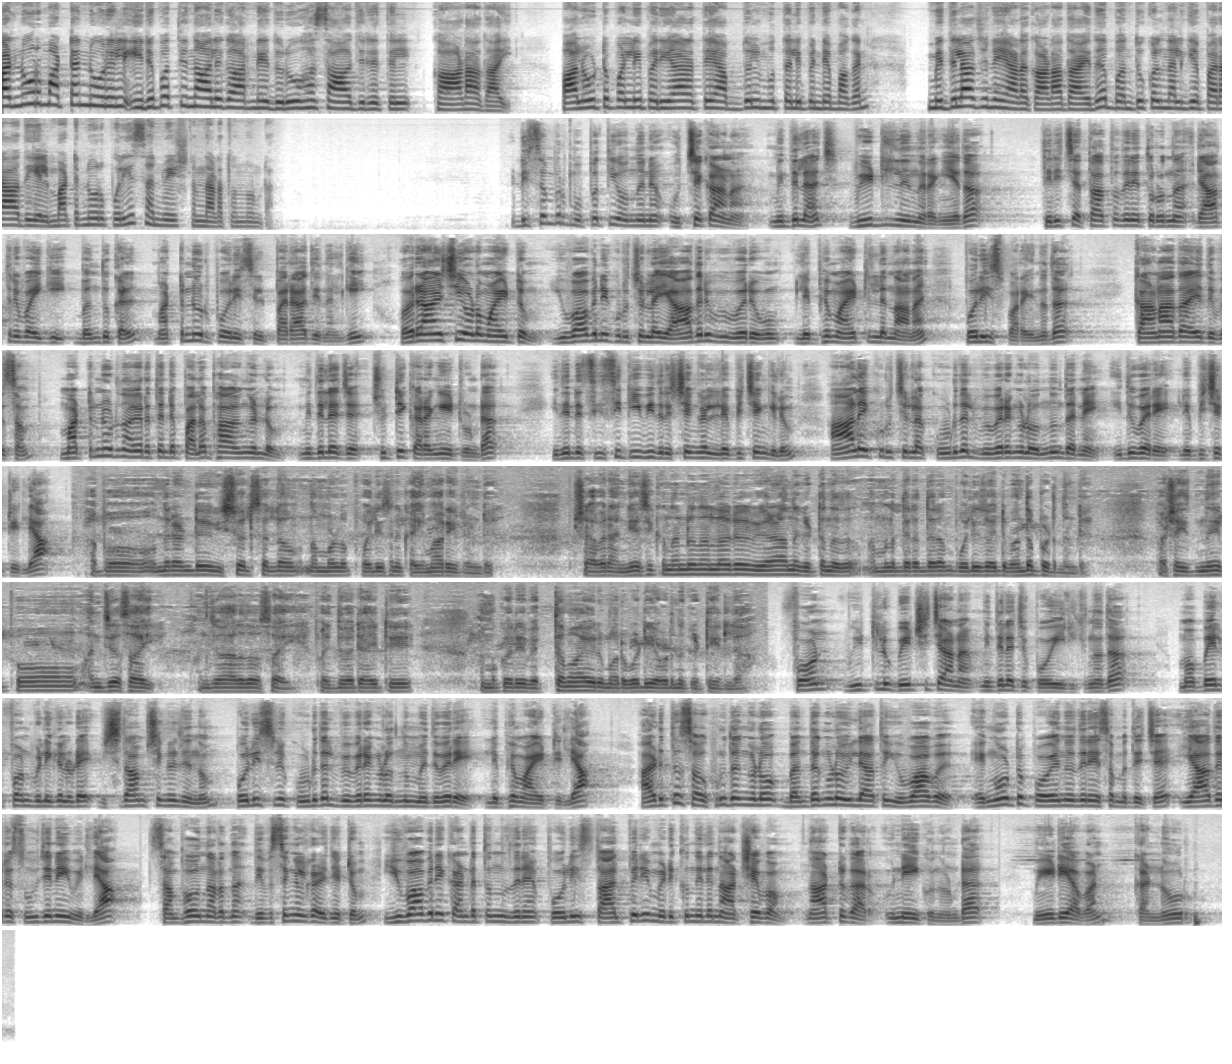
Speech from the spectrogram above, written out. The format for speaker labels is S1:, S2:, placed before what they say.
S1: കണ്ണൂർ മട്ടന്നൂരിൽ ഇരുപത്തിനാലുകാരനെ ദുരൂഹ സാഹചര്യത്തിൽ കാണാതായി. പാലോട്ടുപള്ളി പരിയാരത്തെ അബ്ദുൽ മുത്തലിബിന്റെ മകൻ മിഥിലാജിനെയാണ് കാണാതായത്. ബന്ധുക്കൾ നൽകിയ പരാതിയിൽ മട്ടന്നൂർ പോലീസ് അന്വേഷണം നടത്തുന്നുണ്ട്.
S2: ഡിസംബർ മുപ്പത്തിയൊന്നിന് ഉച്ചക്കാണ് മിഥിലാജ് വീട്ടിൽ നിന്നിറങ്ങിയത്. തിരിച്ചെത്താത്തതിനെ തുടർന്ന് രാത്രി വൈകി ബന്ധുക്കൾ മട്ടന്നൂർ പോലീസിൽ പരാതി നൽകി. ഒരാഴ്ചയോളമായിട്ടും യുവാവിനെ കുറിച്ചുള്ള യാതൊരു വിവരവും ലഭ്യമായിട്ടില്ലെന്നാണ് പോലീസ് പറയുന്നത്. കാണാതായ ദിവസം മട്ടന്നൂർ നഗരത്തിന്റെ പല ഭാഗങ്ങളിലും മിഥിലജ് ചുറ്റിക്കറങ്ങിയിട്ടുണ്ട്. ഇതിന്റെ സി സി ടി വി ദൃശ്യങ്ങൾ ലഭിച്ചെങ്കിലും ആളെക്കുറിച്ചുള്ള കൂടുതൽ വിവരങ്ങളൊന്നും തന്നെ ഇതുവരെ ലഭിച്ചിട്ടില്ല.
S3: അപ്പോൾ ഒന്ന് രണ്ട് വിഷ്വൽസ് എല്ലാം നമ്മൾ പോലീസിന് കൈമാറിയിട്ടുണ്ട്. പക്ഷെ അവർ അന്വേഷിക്കുന്നുണ്ട് എന്നുള്ളൊരു വിവരമാണ് കിട്ടുന്നത്. നമ്മൾ നിരന്തരം പോലീസുമായിട്ട് ബന്ധപ്പെടുന്നുണ്ട്. പക്ഷേ ഇന്നിപ്പോൾ അഞ്ച് ദിവസമായി അഞ്ചാറ് ദിവസമായി. അപ്പോൾ ഇതുവരെ ആയിട്ട് നമുക്കൊരു വ്യക്തമായ ഒരു മറുപടി അവിടെ നിന്ന് കിട്ടിയില്ല
S2: ഫോൺ വീട്ടിൽ ഉപേക്ഷിച്ചാണ് മിഥിലജ് പോയിരിക്കുന്നത്. മൊബൈൽ ഫോൺ വിളികളുടെ വിശദാംശങ്ങളിൽ നിന്നും പോലീസിന് കൂടുതൽ വിവരങ്ങളൊന്നും ഇതുവരെ ലഭ്യമായിട്ടില്ല. അടുത്ത സൗഹൃദങ്ങളോ ബന്ധങ്ങളോ ഇല്ലാത്ത യുവാവ് എങ്ങോട്ട് പോയെന്നതിനെ സംബന്ധിച്ച് യാതൊരു സൂചനയുമില്ല. സംഭവം നടന്ന ദിവസങ്ങൾ കഴിഞ്ഞിട്ടും യുവാവിനെ കണ്ടെത്തുന്നതിന് പോലീസ് താൽപര്യം എടുക്കുന്നില്ലെന്ന ആക്ഷേപം നാട്ടുകാർ ഉന്നയിക്കുന്നുണ്ട്. Media One Kannur.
